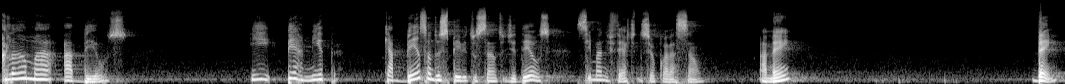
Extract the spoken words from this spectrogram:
clama a Deus e permita que a bênção do Espírito Santo de Deus se manifeste no seu coração. Amém? Bem,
